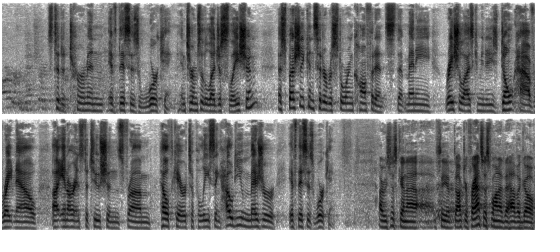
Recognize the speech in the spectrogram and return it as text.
Are there metrics to determine if this is working in terms of the legislation, especially consider restoring confidence that many racialized communities don't have right now uh, in our institutions from healthcare to policing? How do you measure if this is working? I was just going to uh, see if Dr. Francis wanted to have a go.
